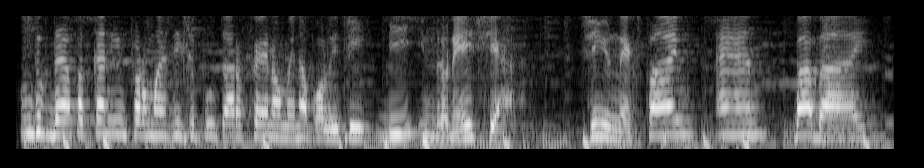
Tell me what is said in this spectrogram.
untuk dapatkan informasi seputar fenomena politik di Indonesia. See you next time and bye-bye.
